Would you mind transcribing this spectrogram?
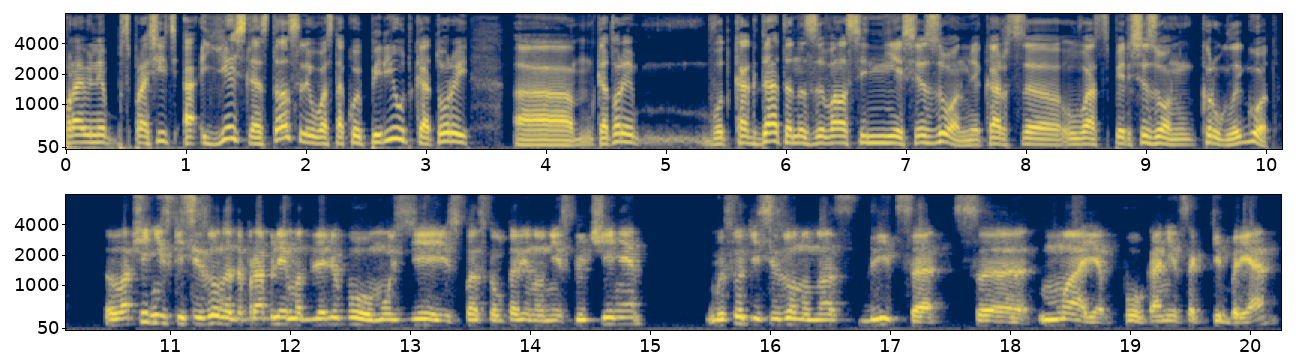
Правильно спросить, а есть ли, остался ли у вас такой период, который, а, который вот когда-то назывался не сезон? Мне кажется, у вас теперь сезон круглый год. Вообще низкий сезон – это проблема для любого музея, и Спасского Лутовинова не исключение – Высокий сезон у нас длится с мая по конец октября.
